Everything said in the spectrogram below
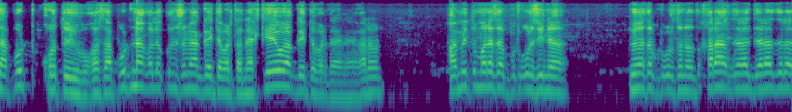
সাপোর্ট করতে হইব। সাপোর্ট না করলে কোনো সময় আগাইতে পারতাম না, কেউ আগাইতে পারতাম না। কারণ আমি তোমার সাপোর্ট করছি না, তুমি সাপোর্ট করছ না। কারা, যারা যারা যারা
